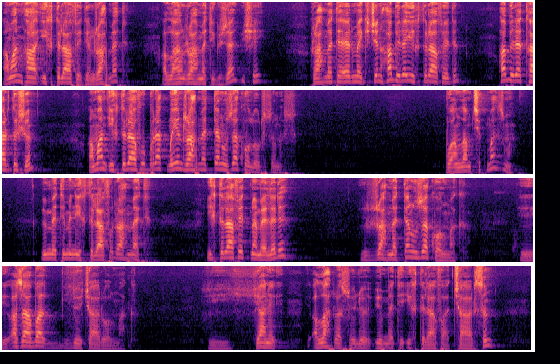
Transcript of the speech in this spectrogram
Aman ha ihtilaf edin rahmet. Allah'ın rahmeti güzel bir şey. Rahmete ermek için habire ihtilaf edin. Habire tartışın. Aman ihtilafı bırakmayın rahmetten uzak olursunuz. Bu anlam çıkmaz mı? Ümmetimin ihtilafı rahmet. İhtilaf etmemeleri rahmetten uzak olmak. Ee, azaba düçar olmak. Ee, yani Allah Resulü ümmeti ihtilafa çağırsın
